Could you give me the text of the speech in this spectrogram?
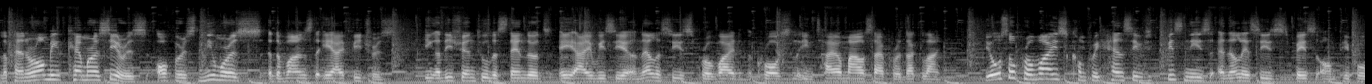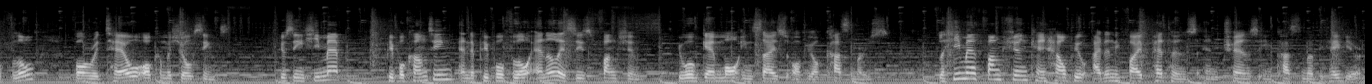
The Panoramic Camera series offers numerous advanced AI features, in addition to the standard AI VCA analysis provided across the entire Milesight product line. It also provides comprehensive business analysis based on people flow for retail or commercial scenes. Using HeatMap, people counting, and the people flow analysis function, you will get more insights of your customers. The HeatMap function can help you identify patterns and trends in customer behavior,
